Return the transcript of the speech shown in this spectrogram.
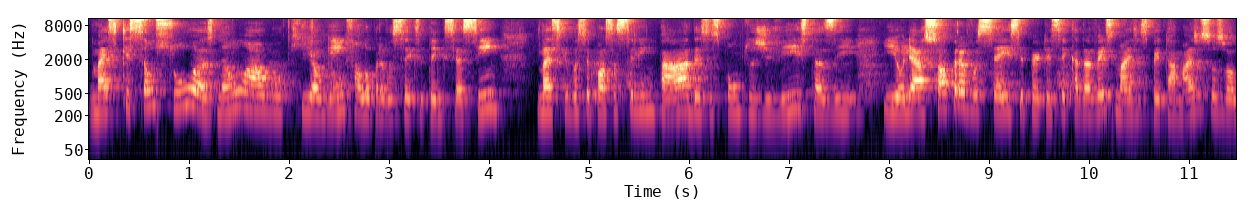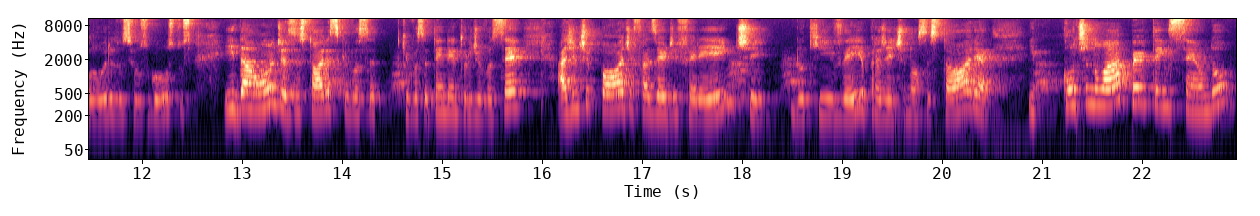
mas que são suas, não algo que alguém falou para você que você tem que ser assim, mas que você possa se limpar desses pontos de vistas e, e olhar só para você e se pertencer cada vez mais, respeitar mais os seus valores, os seus gostos. E da onde as histórias que você, que você tem dentro de você, a gente pode fazer diferente do que veio pra gente nossa história e continuar pertencendo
